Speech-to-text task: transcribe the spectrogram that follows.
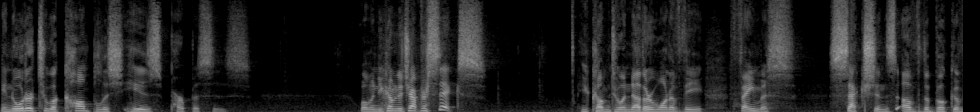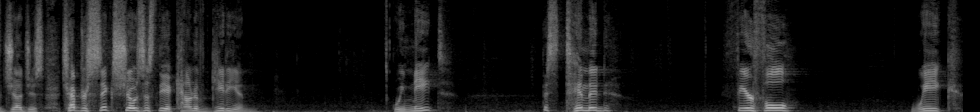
in order to accomplish his purposes. Well, when you come to chapter 6, you come to another one of the famous sections of the book of Judges. Chapter 6 shows us the account of Gideon. We meet this timid, fearful, weak,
